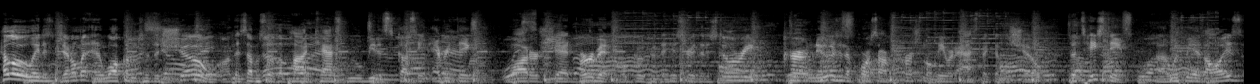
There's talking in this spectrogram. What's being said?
Hello, ladies and gentlemen, and welcome to the show. On this episode of the podcast, we will be discussing everything Watershed Bourbon. We'll go through the history of the distillery, current news, and of course, our personal favorite aspect of the show, the tasting. Uh, with me, as always,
